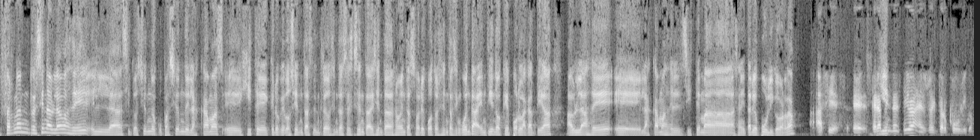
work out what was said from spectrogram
Fernán, recién hablabas de la situación de ocupación de las camas, eh, dijiste creo que 200, entre 260 y 290 sobre 450, entiendo que por la cantidad hablas de eh, las camas del sistema sanitario público, ¿verdad? Así es, eh, terapia en... intensiva en el sector público.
